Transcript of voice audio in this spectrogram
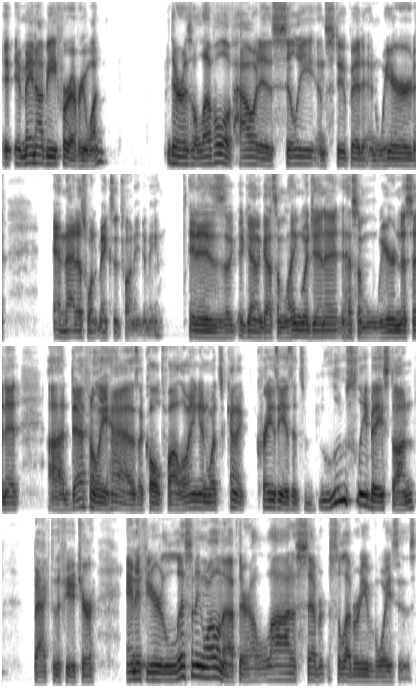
it, it may not be for everyone. There is a level of how it is silly and stupid and weird, and that is what makes it funny to me. It is again got some language in it. It has some weirdness in it. Uh, definitely has a cult following, and what's kind of crazy is it's loosely based on Back to the Future. And if you're listening well enough, there are a lot of celebrity voices.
